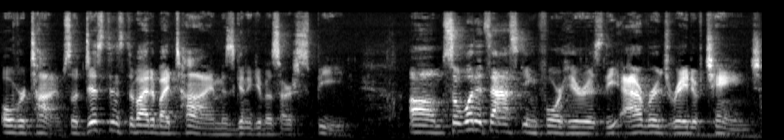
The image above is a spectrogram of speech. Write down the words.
over time. So distance divided by time is going to give us our speed. Um, so what it's asking for here is the average rate of change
